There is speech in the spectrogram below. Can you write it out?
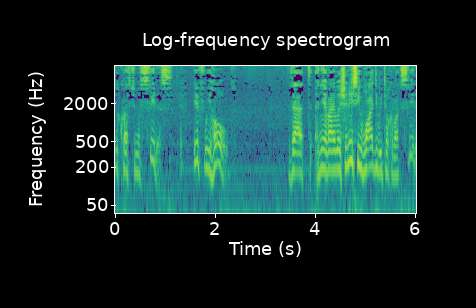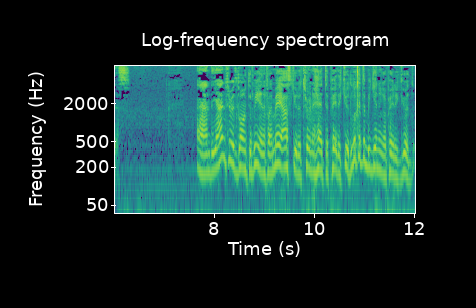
the question of Sfiris. If we hold that Aniyavaya Nisi, why did we talk about Sfiris? And the answer is going to be, and if I may ask you to turn ahead to Perek Yud, look at the beginning of Perek Yud.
